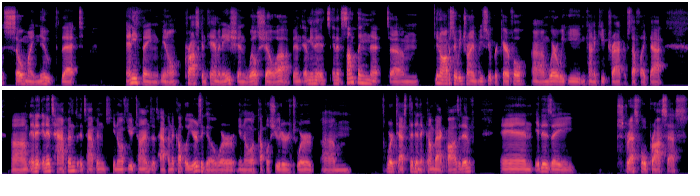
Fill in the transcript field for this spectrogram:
is so minute that anything you know cross contamination will show up and i mean it's and it's something that um you know obviously we try and be super careful um where we eat and kind of keep track of stuff like that um and it and it's happened it's happened you know a few times it's happened a couple years ago where you know a couple shooters were um were tested and it come back positive and it is a stressful process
